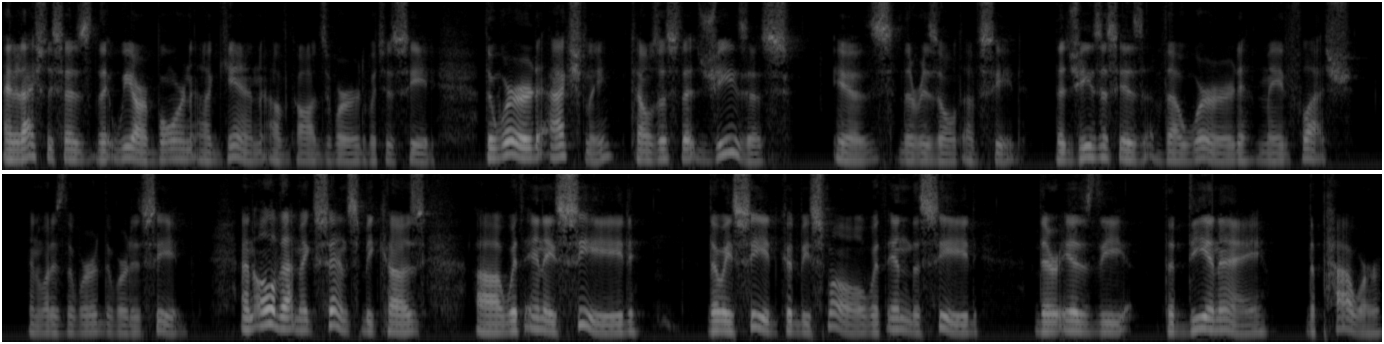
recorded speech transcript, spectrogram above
And it actually says that we are born again of God's word, which is seed. The word actually tells us that Jesus is the result of seed, that Jesus is the word made flesh. And what is the word? The word is seed. And all of that makes sense because uh, within a seed, though a seed could be small, within the seed there is the, the DNA, the power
